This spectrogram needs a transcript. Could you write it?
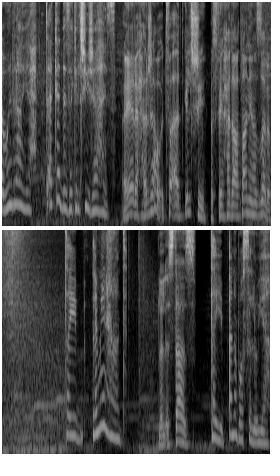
لوين رايح؟ تأكد إذا كل شي جاهز إيه رح أرجع وأتفقد كل شيء بس في حدا أعطاني هالظرف طيب لمين هاد؟ للأستاذ طيب أنا بوصل له إياه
